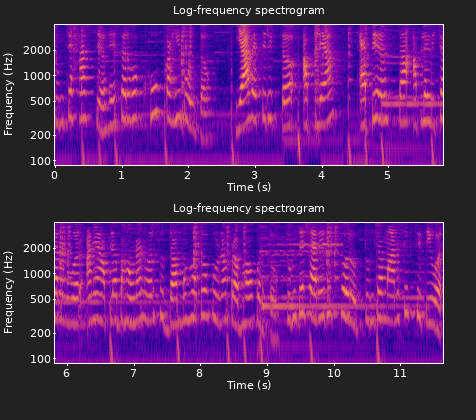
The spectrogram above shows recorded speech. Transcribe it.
तुमचे हास्य हे सर्व खूप काही बोलतं. या व्यतिरिक्त आपल्या ॲपिअरन्सचा आपल्या विचारांवर आणि आपल्या भावनांवर सुद्धा महत्त्वपूर्ण प्रभाव पडतो. तुमचे शारीरिक स्वरूप तुमच्या मानसिक स्थितीवर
